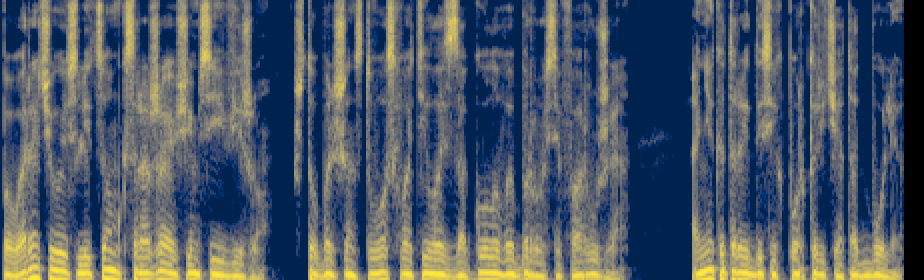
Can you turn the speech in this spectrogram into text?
Поворачиваюсь лицом к сражающимся и вижу, что большинство схватилось за головы, бросив оружие, а некоторые до сих пор кричат от боли.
